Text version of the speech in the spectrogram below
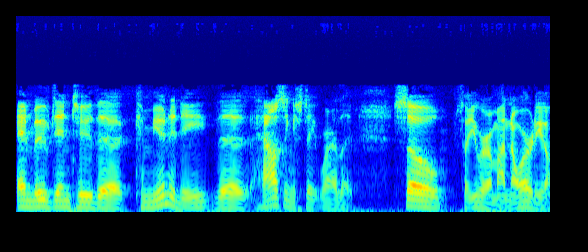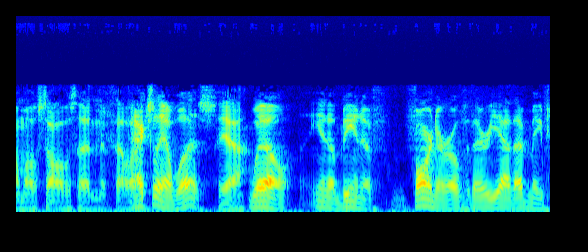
and moved into the community, the housing estate where I live. So So you were a minority almost all of a sudden. It felt like. actually, I was. Yeah. Well, you know, being a foreigner over there, yeah, that made me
